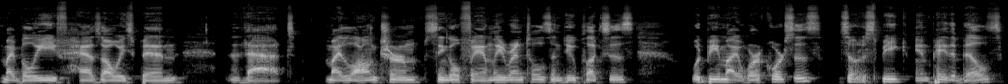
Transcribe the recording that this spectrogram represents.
my belief has always been that my long term single family rentals and duplexes would be my workhorses, so to speak, and pay the bills.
